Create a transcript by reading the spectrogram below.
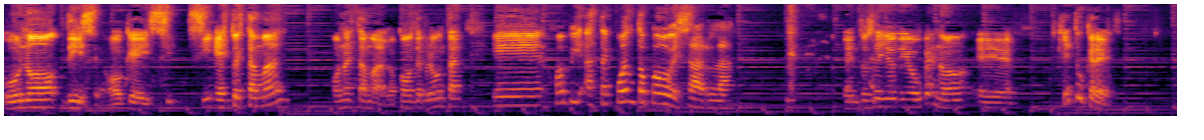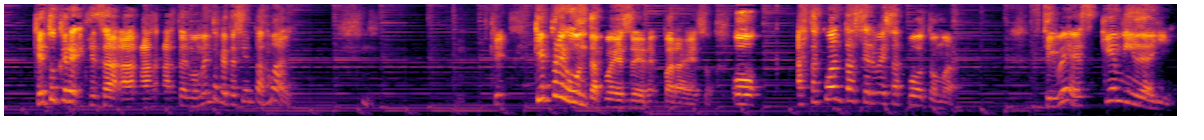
Uno dice, ok, si, esto está mal o no está mal. O cuando te preguntan, eh, Juanpi, ¿hasta cuánto puedo besarla? Entonces yo digo, bueno, eh, ¿qué tú crees? ¿Qué tú crees? Que, hasta el momento que te sientas mal. ¿Qué, ¿Qué, pregunta puede ser para eso? O, ¿hasta cuántas cervezas puedo tomar? Si ves, ¿qué mide allí?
